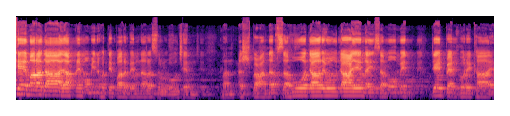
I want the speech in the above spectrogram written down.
খেয়ে মারা যায়, আপনি মমিন হতে পারবেন না, রাসূল বলছেন। মান আশবা নাফসাহু জারেউ লাইসা মুমিন। যে পেট ভরে খায়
